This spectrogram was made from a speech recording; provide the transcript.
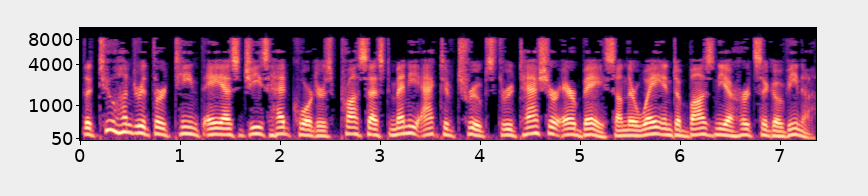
The 213th ASG's headquarters processed many active troops through Taszár Air Base on their way into Bosnia-Herzegovina.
